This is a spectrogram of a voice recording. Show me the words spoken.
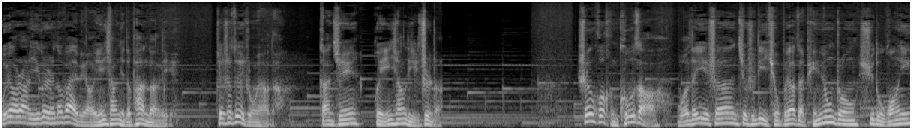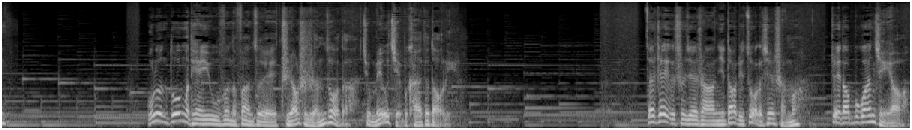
不要让一个人的外表影响你的判断力，这是最重要的。感情会影响理智的。生活很枯燥，我的一生就是力求不要在平庸中虚度光阴。无论多么天衣无缝的犯罪，只要是人做的，就没有解不开的道理。在这个世界上，你到底做了些什么？这倒不关紧要，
